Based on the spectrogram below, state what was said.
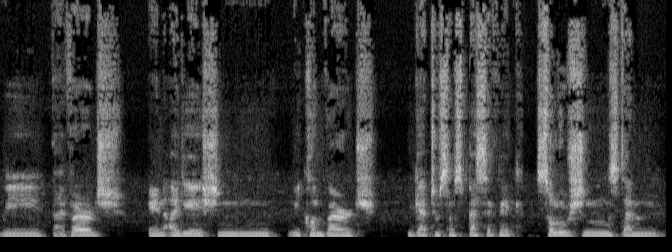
We diverge in ideation, we converge, we get to some specific solutions, then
